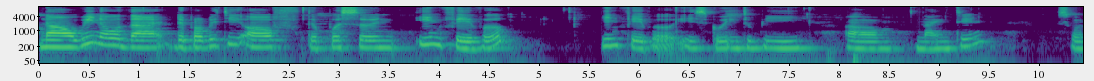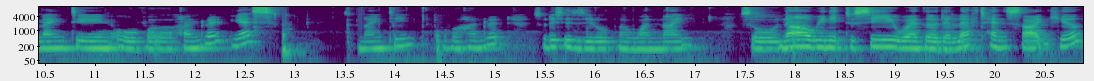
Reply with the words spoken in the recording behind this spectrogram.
Now we know that the probability of the person in favor in favor is going to be um, 19 so 19 over 100 yes? 19 over 100 so this is 0 0.19 so now we need to see whether the left hand side here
